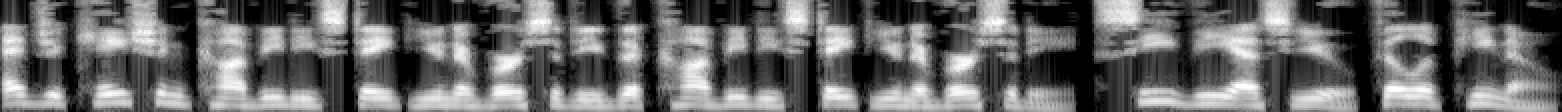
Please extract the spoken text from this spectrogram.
Education Cavite State University The Cavite State University, CVSU Filipino,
